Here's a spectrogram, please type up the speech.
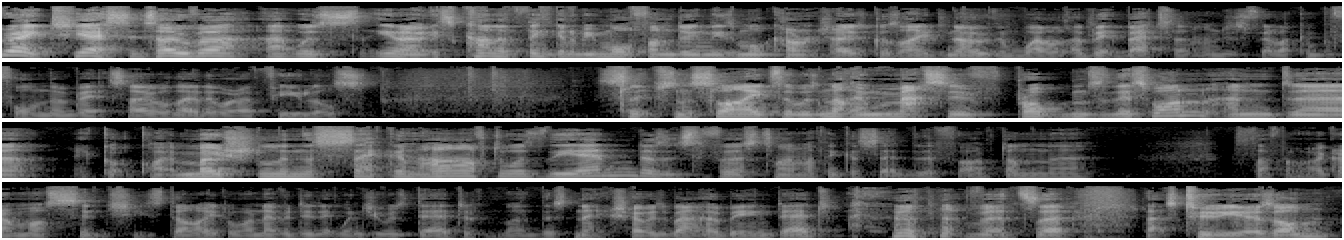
Great. Yes, it's over. That was, you know, it's kind of think going to be more fun doing these more current shows because I know them well a bit better and just feel I can perform them a bit. So although there were a few little slips and slides, there was nothing massive problems with this one, and uh, it got quite emotional in the second half towards the end, as it's the first time I think I said if I've done the stuff about my grandma since she's died, or I never did it when she was dead. This next show is about her being dead, but uh, that's two years on,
